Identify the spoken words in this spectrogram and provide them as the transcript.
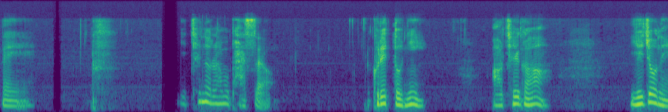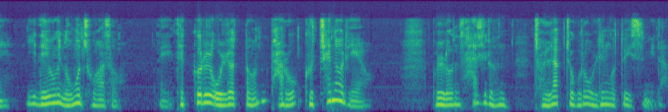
네. 이 채널을 한번 봤어요. 그랬더니 아 제가 예전에 이 내용이 너무 좋아서 네, 댓글을 올렸던 바로 그 채널이에요. 물론 사실은 전략적으로 올린 것도 있습니다.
